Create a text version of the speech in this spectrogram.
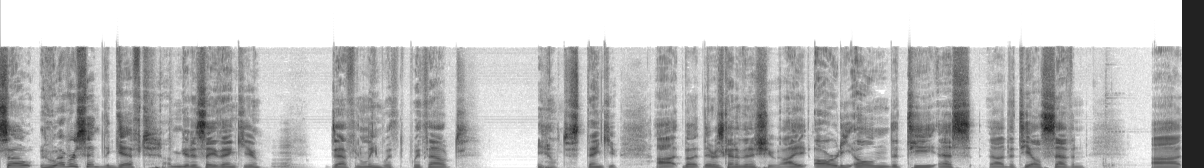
So whoever sent the gift, I'm gonna say thank you. Definitely, with without, you know, just thank you. Uh, but there's kind of an issue. I already own the TS, uh, the TL7. Uh,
